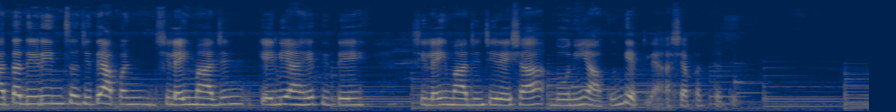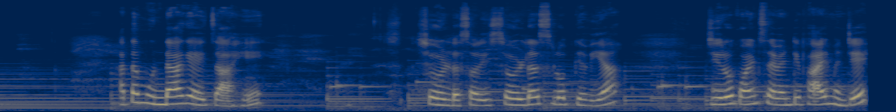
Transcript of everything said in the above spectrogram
आता दीड इंच जिथे आपण शिलाई मार्जिन केली आहे तिथे शिलाई मार्जिनची रेषा दोन्ही आखून घेतल्या अशा पद्धतीत. आता मुंडा घ्यायचा आहे. शोल्डर सॉरी शोल्डर स्लोप घेऊया. झिरो पॉईंट सेवन्टी फाय म्हणजे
